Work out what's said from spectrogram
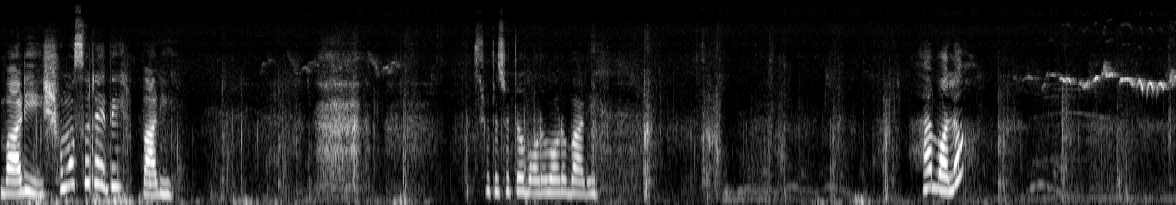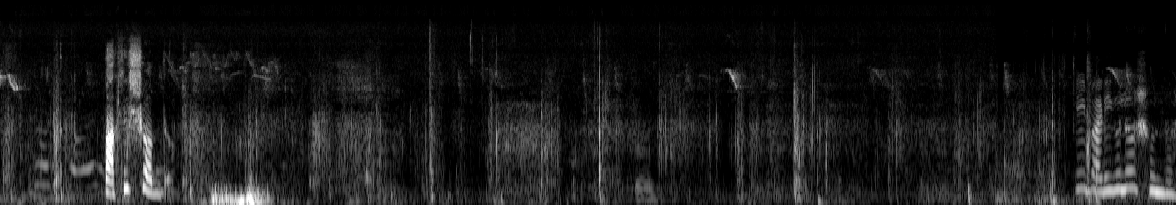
বাড়ি সমস্তটা এদের বাড়ি। ছোট ছোট বড় বড় বাড়ি। হ্যাঁ বলো। পাখির শব্দ। বাড়িগুলো সুন্দর।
